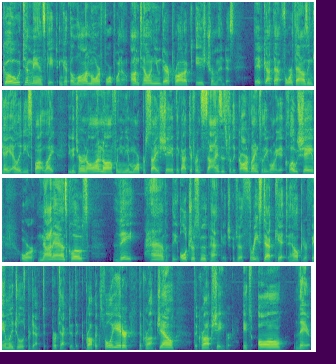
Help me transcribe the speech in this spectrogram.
Go to Manscaped and get the Lawnmower 4.0. I'm telling you, their product is tremendous. They've got that 4000K LED spotlight. You can turn on and off when you need a more precise shave. They've got different sizes for the guard length, whether you want to get close shave or not as close. They have the Ultra Smooth package, which is a three step kit to help your family jewels protect, protected. The crop exfoliator, the crop gel, the crop shaver. It's all there.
